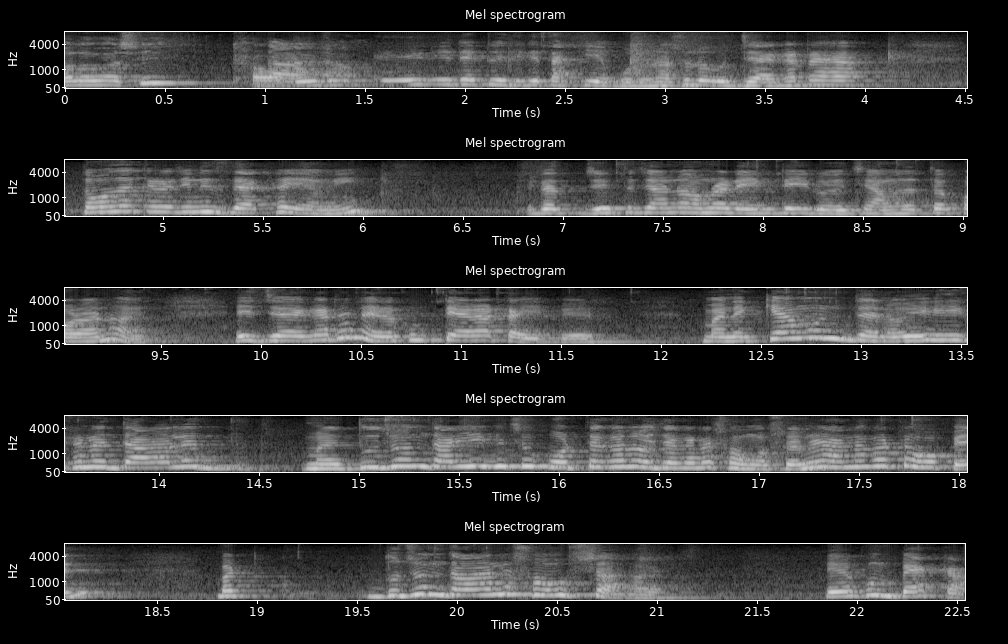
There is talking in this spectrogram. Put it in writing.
ভালোবাসি খাওয়াতেও এটা একটু এদিকে তাকিয়ে বলুন। আসলে ওই জায়গাটা তোমাদের একটা জিনিস দেখাই আমি। এটা যেহেতু জানো আমরা রেন্টেই রয়েছি আমাদের তো করা নয়। এই জায়গাটা না এরকম টেরা টাইপের মানে কেমন যেন এখানে দাঁড়ালে মানে দুজন দাঁড়িয়ে কিছু করতে গেলে ওই জায়গাটা সমস্যা। এমনি রান্নাঘরটা ওপেন বাট দুজন দাঁড়ালে সমস্যা হয়। এরকম বেকা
